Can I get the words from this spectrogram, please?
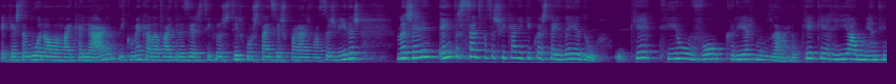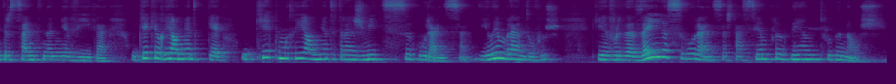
é que esta lua nova vai calhar e como é que ela vai trazer circunstâncias para as vossas vidas. Mas é, é interessante vocês ficarem aqui com esta ideia do o que é que eu vou querer mudar, o que é que é realmente interessante na minha vida, o que é que eu realmente quero, o que é que me realmente transmite segurança. E lembrando-vos que a verdadeira segurança está sempre dentro de nós.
